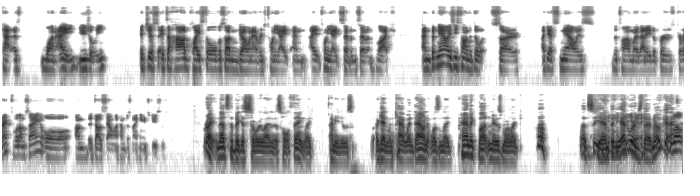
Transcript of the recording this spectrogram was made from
Cat as one A usually. It just it's a hard place to all of a sudden go and average 28 and 8, 28 7 7 like and but now is his time to do it. So I guess now is the time where that either proves correct what I'm saying or um, it does sound like I'm just making excuses. Right, and that's the biggest storyline of this whole thing. Like, I mean, it was again when Cat went down, it wasn't like panic button. It was more like, huh, let's see Anthony Edwards Yeah. then. Okay, Well,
